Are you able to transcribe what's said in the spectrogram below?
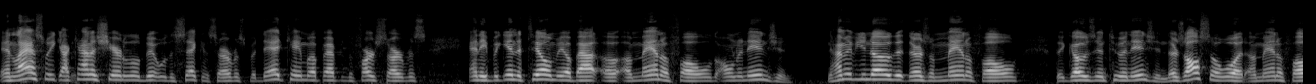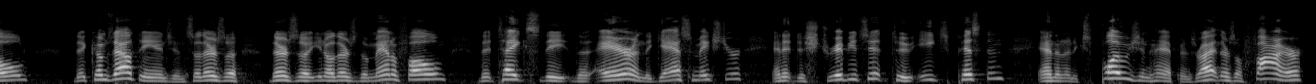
And last week I kind of shared a little bit with the second service, but Dad came up after the first service and he began to tell me about a, a manifold on an engine. Now, how many of you know that there's a manifold that goes into an engine? There's also what? A manifold that comes out the engine. So there's a there's a you know there's the manifold that takes the, the air and the gas mixture and it distributes it to each piston, and then an explosion happens, right? And there's a fire,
